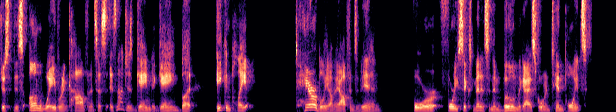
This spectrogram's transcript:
just this unwavering confidence. It's, it's not just game to game, but he can play terribly on the offensive end for 46 minutes. And then boom, the guy's scoring 10 points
